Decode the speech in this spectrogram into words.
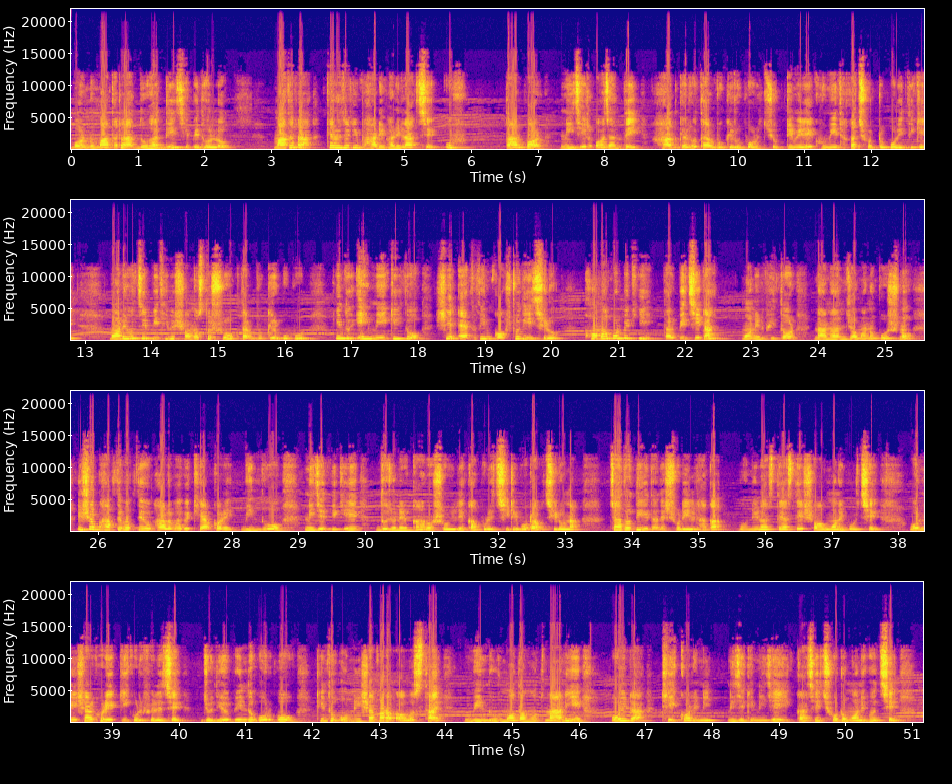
বর্ণ মাথাটা দুহাত দিয়ে চেপে ধরলো। মাথাটা কেন জানি ভারী ভারী লাগছে। উফ, তারপর নিজের অজান্তেই হাত গেল তার বুকের উপর চুপটি মেরে ঘুমিয়ে থাকা ছোট্ট পরীর দিকে মনে হচ্ছে পৃথিবীর সমস্ত সুখ তার বুকের উপর, কিন্তু এই মেয়েকেই তো সে এতদিন কষ্ট দিয়েছিল। ক্ষমা করবে কি তার পিচিটা মনের ভিতর নানান জমানো প্রশ্ন। এসব ভাবতে ভাবতেও ভালোভাবে খেয়াল করে বিন্দুও নিজের দিকে দুজনের কারও শরীরে কাপড়ের ছিটে বোটাও ছিল না। চাদর দিয়ে তাদের শরীর ঢাকা। বন্যের আস্তে আস্তে সব মনে পড়ছে। ও নেশার ঘরে কি করে ফেলেছে? যদিও বিন্দু ওর বউ, কিন্তু ও নেশা করা অবস্থায় বিন্দুর মতামত না নিয়ে ও এটা ঠিক করেনি। নিজেকে নিজেই কাছে ছোট মনে হচ্ছে।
